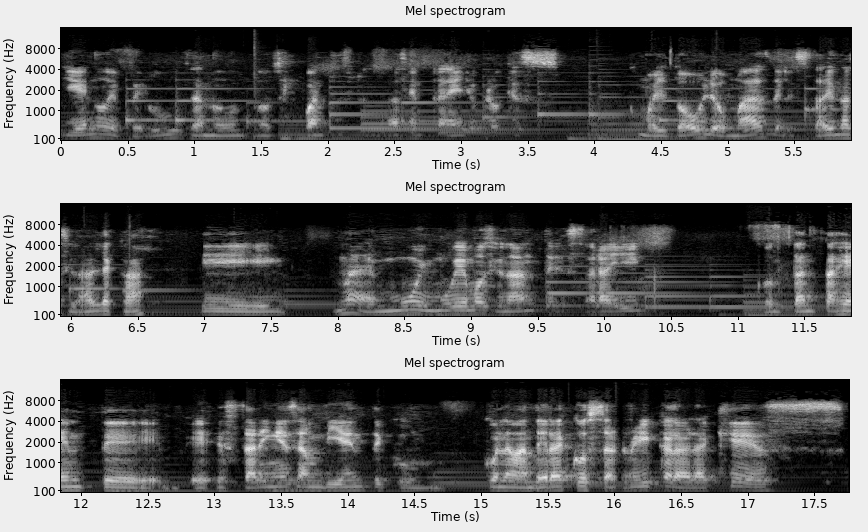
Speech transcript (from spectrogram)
lleno de Perú, o sea, no, no sé cuántas personas entran en ello, creo que es como el doble o más del Estadio Nacional de acá. Y madre, muy, muy emocionante estar ahí con tanta gente, eh, estar en ese ambiente con, con la bandera de Costa Rica, la verdad que es,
